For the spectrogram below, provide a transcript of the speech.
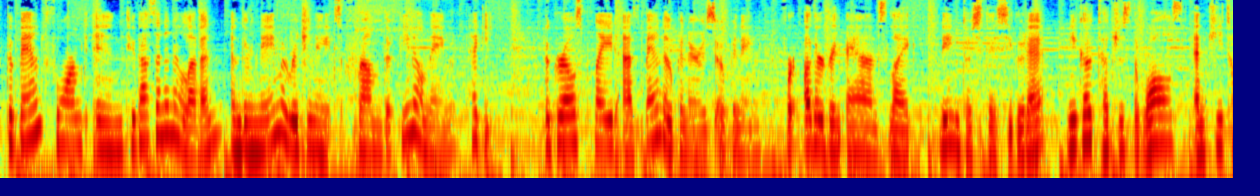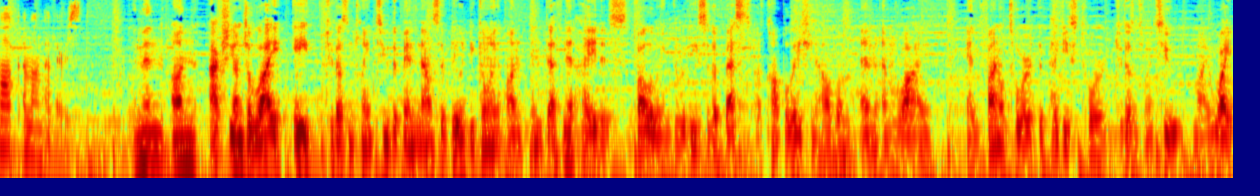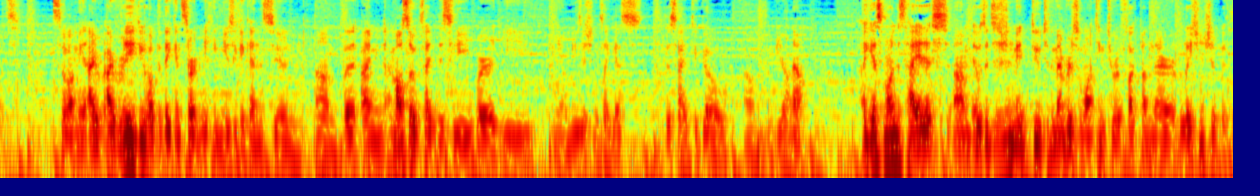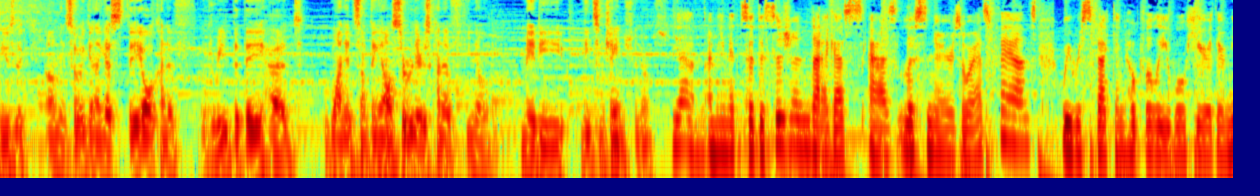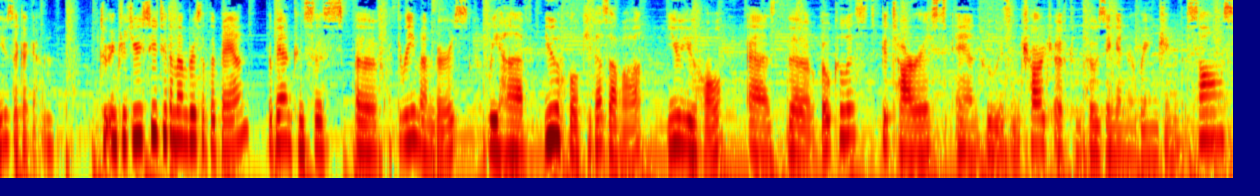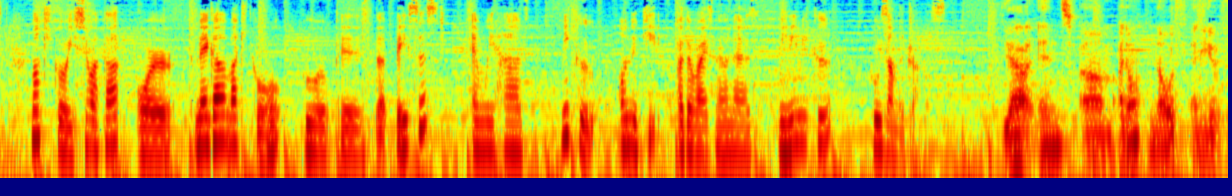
The band formed in 2011 and their name originates from the female name Peggy. The girls played as band openers opening for other great bands like Rin Toshite Shigure, Nico Touches the Walls, and KEYTALK, among others. And then on actually on July 8th, 2022, the band announced that they would be going on indefinite hiatus following the release of the best of compilation album MMY and final tour, the Peggy's Tour 2022, My White. So I mean, I, I really do hope that they can start making music again soon. Um, but I mean, I'm also excited to see where the you know musicians, I guess, decide to go um, from here on out. I guess more on this hiatus, um, it was a decision made due to the members wanting to reflect on their relationship with music. Um, and so again, I guess they all kind of agreed that they had wanted something else, or they're just kind of you know maybe need some change. Who knows? Yeah, I mean, it's a decision that I guess as listeners or as fans, we respect and hopefully we'll hear their music again. To introduce you to the members of the band, the band consists of three members. We have Yuho Kitazawa, Yu Yuho, as the vocalist, guitarist, and who is in charge of composing and arranging the songs. Makiko Ishiwata, or Mega Makiko, who is the bassist. And we have Miku Onuki, otherwise known as Mimi Miku, who's on the drums. Yeah, and um, I don't know if any of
